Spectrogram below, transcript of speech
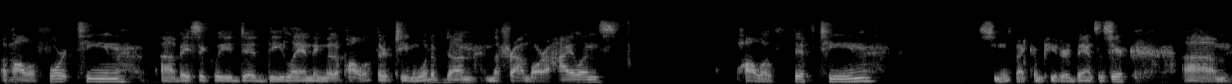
Apollo 14 uh, basically did the landing that Apollo 13 would have done in the Fra Mauro Highlands. Apollo 15, as soon as my computer advances here, um,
